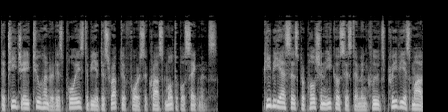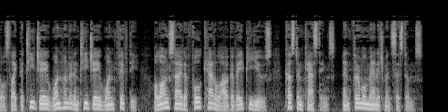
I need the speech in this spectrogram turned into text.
the TJ200 is poised to be a disruptive force across multiple segments. PBS's propulsion ecosystem includes previous models like the TJ100 and TJ150, alongside a full catalog of APUs, custom castings, and thermal management systems.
